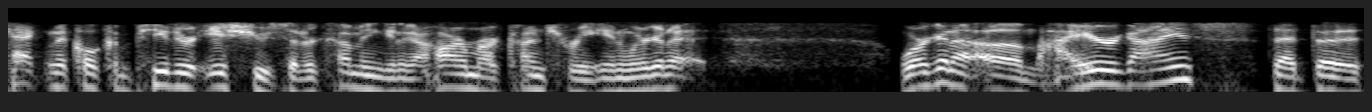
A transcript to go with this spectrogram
technical computer issues that are coming and harm our country, and we're gonna we're gonna um, hire guys that the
